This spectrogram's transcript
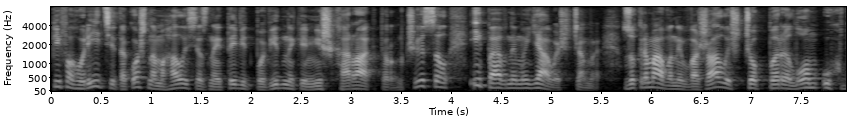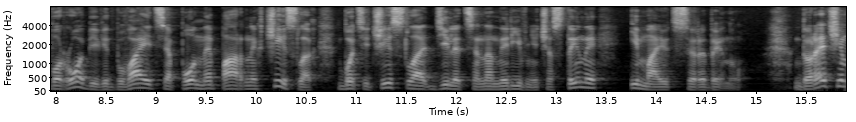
Піфагорійці також намагалися знайти відповідники між характером чисел і певними явищами. Зокрема, вони вважали, що перелом у хворобі відбувається по непарних числах, бо ці числа діляться на нерівні частини і мають середину. До речі,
